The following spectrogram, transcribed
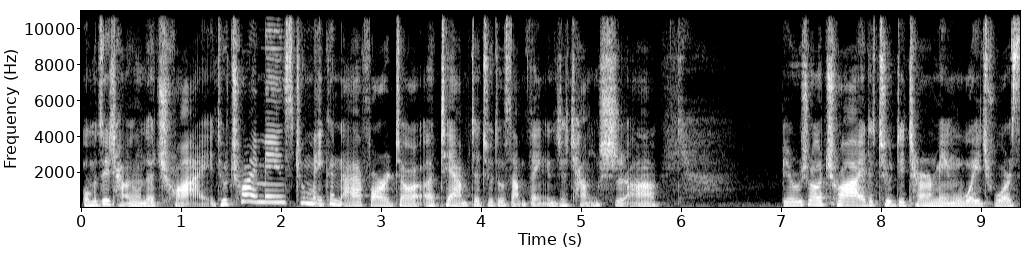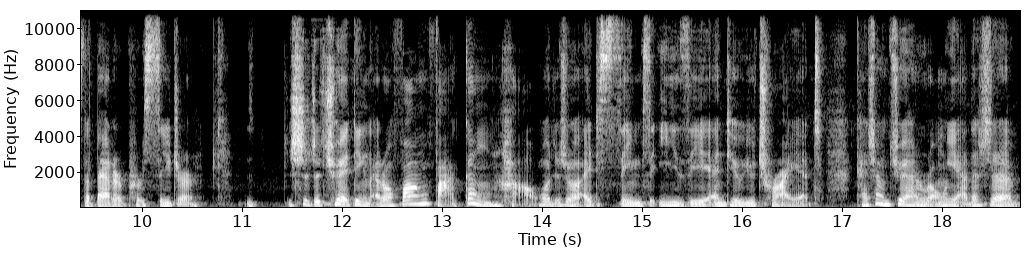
我们最常用的 try。To try means to make an effort or attempt to do something，是尝试啊。比如说，tried to determine which was the better procedure，试着确定哪种方法更好，或者说 it seems easy until you try it，看上去很容易啊，但是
